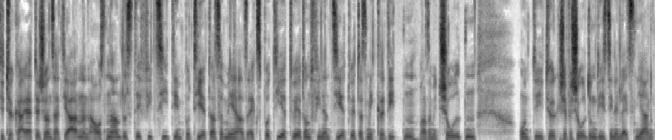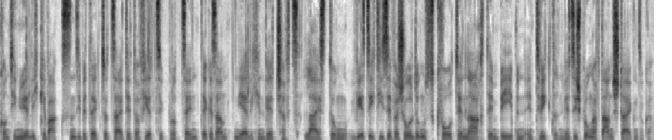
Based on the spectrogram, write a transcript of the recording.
Die Türkei hatte schon seit Jahren ein Außenhandelsdefizit, importiert also mehr als exportiert wird und finanziert wird das mit Krediten, also mit Schulden. Und die türkische Verschuldung, die ist in den letzten Jahren kontinuierlich gewachsen. Sie beträgt zurzeit etwa 40 Prozent der gesamten jährlichen Wirtschaftsleistung. Wird sich diese Verschuldungsquote nach dem Beben entwickeln? Wird sie sprunghaft ansteigen sogar?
